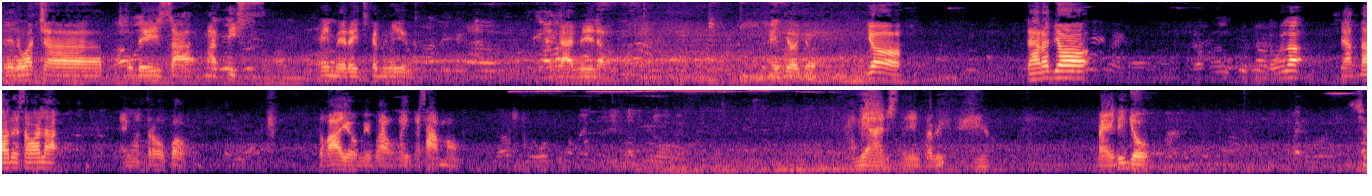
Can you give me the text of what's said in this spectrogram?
Hello, what's up? Today sa Martis. Ay, may rides kami ngayon. Ang dami nila. Ay, Jo, Jo. Jo! Shout out, Jo! Sa wala. Shout out sa wala. Ay, mga tropa. Ito kayo, may bago kayong kasama. oh. Kami alis na yun kami. Bye ni Jo. So,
